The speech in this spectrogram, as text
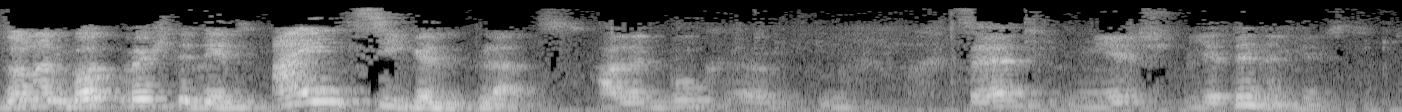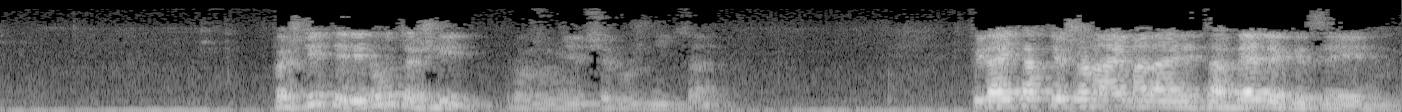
sondern Gott möchte den einzigen Platz. ale Bóg e, chce mieć jedyne miejsce. Versteht ihr den Unterschied? Rozumiecie różnicę? Vielleicht habt ihr schon einmal eine Tabelle gesehen,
